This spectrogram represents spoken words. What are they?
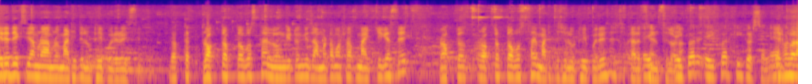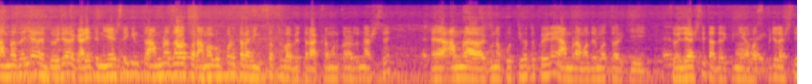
এরে দেখছি আমরা আমরা মাটিতে লুঠেই পড়ে রয়েছি। রক্তাক্ত। রক্তাক্ত অবস্থায় লঙ্গি টঙ্গি জামা টামা সব মাইকে গেছে। রক্ত রক্তাক্ত অবস্থায় মাটিতে সে লুঠেই পড়ে রয়েছে তার সেন্স ছিল এইবার এইবার কি করছেন? এরপর আমরা যাইয়া দইরা গাড়িতে নিয়ে আসছি কিন্তু আমরা যাওয়ার পর আমার উপর তারা হিংস্রভাবে তারা আক্রমণ করার জন্য আসছে। আমরা কোনো প্রতিহত করি নাই আমরা আমাদের মতো আর কি চলে আসছি তাদেরকে নিয়ে হসপিটাল আসছি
